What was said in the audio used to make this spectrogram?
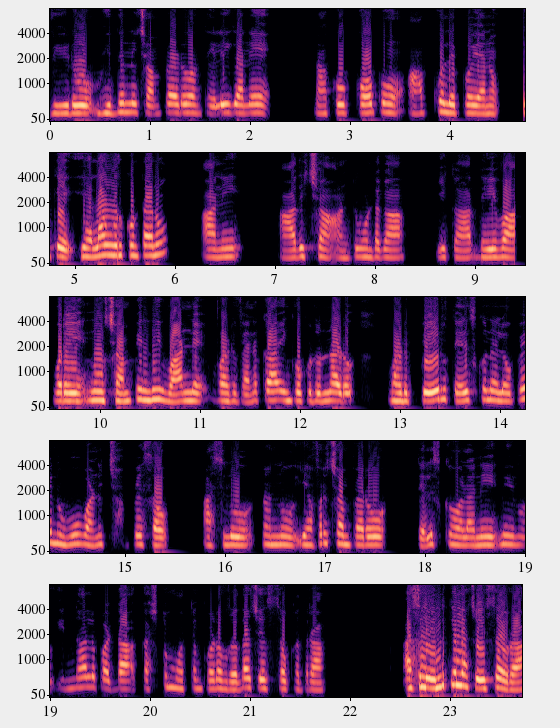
వీడు మిథున్ని చంపాడు అని తెలియగానే నాకు కోపం ఆపుకోలేకపోయాను. ఓకే ఎలా ఊరుకుంటాను? అని ఆదిత్య అంటూ ఉండగా ఇక దేవ ఒరే నువ్వు చంపింది వాణ్ణే వాడు వెనక ఇంకొకడు ఉన్నాడు. వాడి పేరు తెలుసుకునే లోపే నువ్వు వాడిని చంపేశావు. అసలు నన్ను ఎవరు చంపారో తెలుసుకోవాలని నేను ఇన్నాళ్ళు పడ్డ కష్టం మొత్తం కూడా వృధా చేస్తావు కదరా. అసలు ఎందుకు ఇలా చేసావురా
